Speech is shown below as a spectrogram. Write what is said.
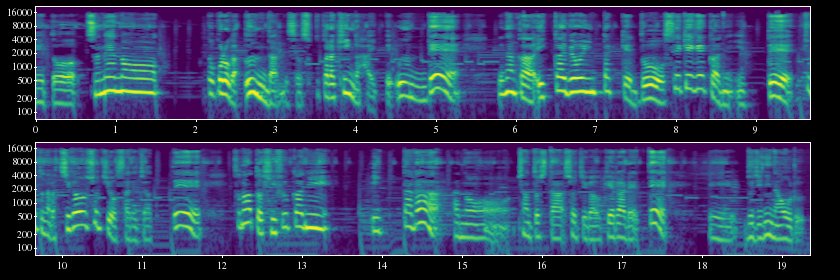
えっ、ー、と、爪のところが産んだんですよ。そこから菌が入って産んで、で、なんか一回病院行ったけど、整形外科に行って、ちょっとなんか違う処置をされちゃって、その後皮膚科に行ったら、あの、ちゃんとした処置が受けられて、えー、無事に治る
